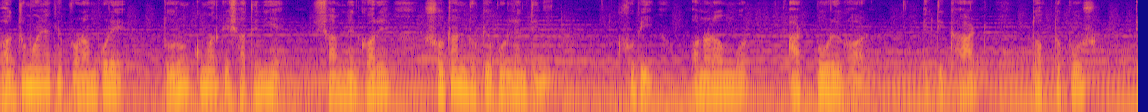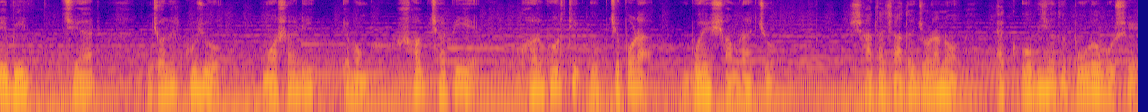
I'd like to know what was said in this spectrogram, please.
ভদ্রমহিলাকে প্রণাম করে তরুণ কুমারকে সাথে নিয়ে সামনের ঘরে সোটান ঢুকে পড়লেন তিনি। খুবই অনাড়ম্বর আটপৌরে ঘর। একটি খাট, তক্তপোষ, টেবিল, চেয়ার, জলের কুজো, মশারি এবং সব ঝাঁপিয়ে ঘর ভর্তি উপচে পড়া বইয়ের সাম্রাজ্য। সাদা চাদর জড়ানো এক অভিজাত পৌর বসে।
